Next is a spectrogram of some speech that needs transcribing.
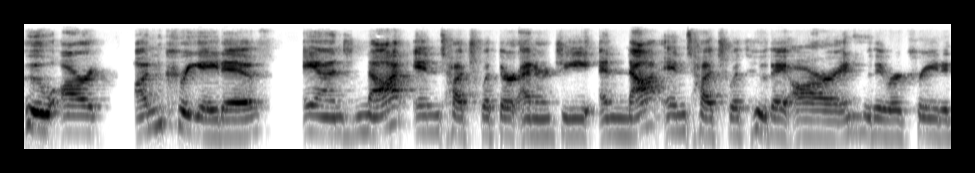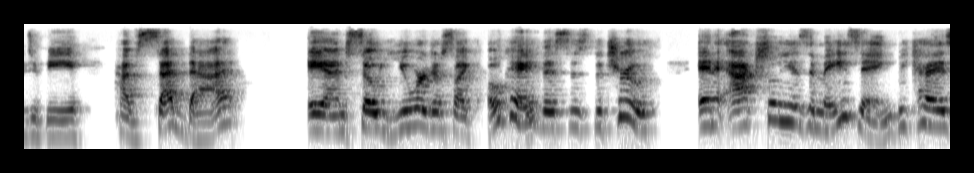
who are uncreative and not in touch with their energy and not in touch with who they are and who they were created to be have said that and so you were just like, okay, this is the truth. And it actually is amazing because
